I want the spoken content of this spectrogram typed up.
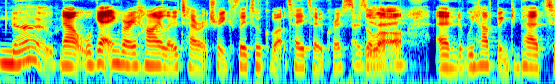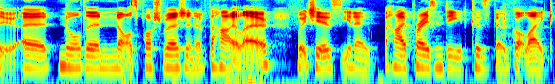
no. Now we're getting very high-low territory because they talk about Tayto crisps Oh, a lot, they? and we have been compared to a northern, not as posh version of the high-low, which is you know high praise indeed because they've got like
